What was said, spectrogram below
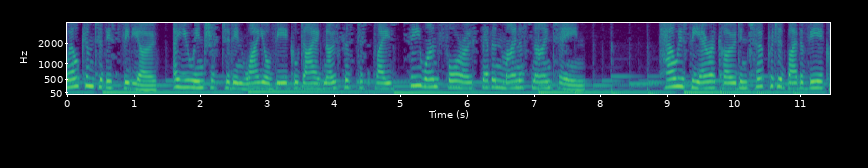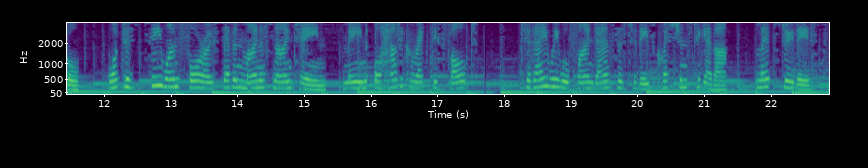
Welcome to this video. Are you interested in why your vehicle diagnosis displays C1407-19? How is the error code interpreted by the vehicle? What does C1407-19 mean, or how to correct this fault? Today we will find answers to these questions together. Let's do this.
